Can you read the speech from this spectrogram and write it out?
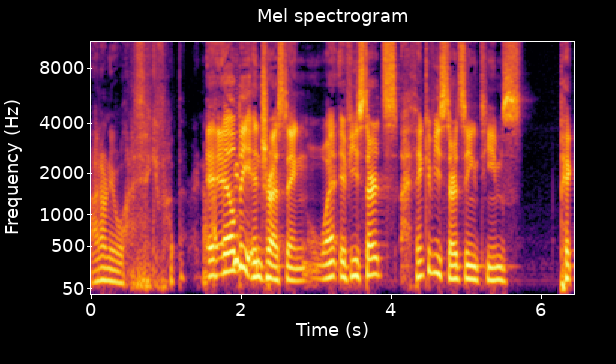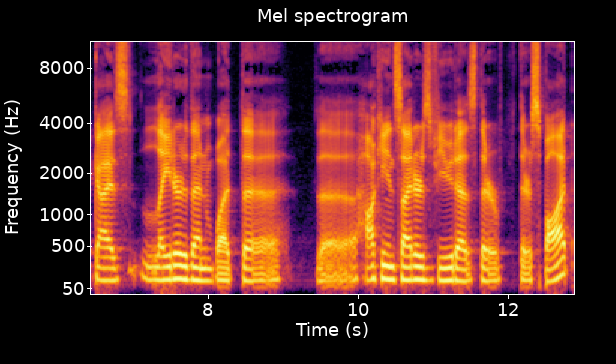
I don't even want to think about that right now. It, will be interesting when if you start. I think if you start seeing teams pick guys later than what the the hockey insiders viewed as their their spot,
